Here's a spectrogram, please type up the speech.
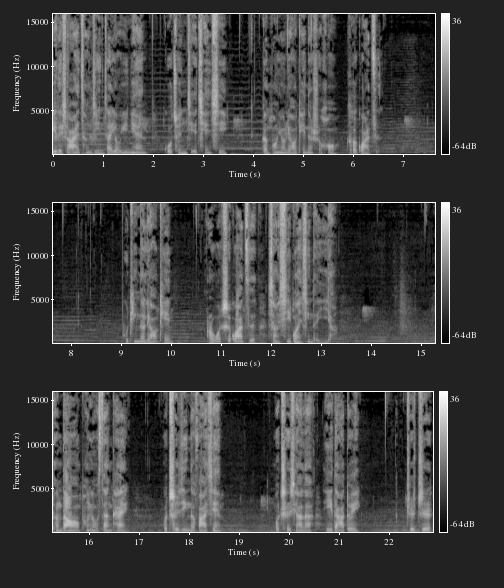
记得小爱曾经在有一年过春节前夕，跟朋友聊天的时候嗑瓜子，不停的聊天，而我吃瓜子像习惯性的一样。等到朋友散开，我吃惊的发现，我吃下了一大堆，直至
